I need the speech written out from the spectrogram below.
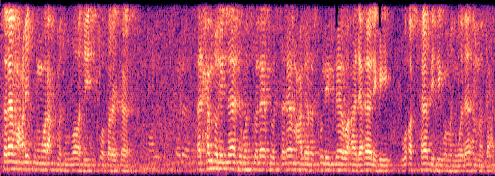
السلام عليكم ورحمة الله وبركاته الحمد لله والصلاة والسلام على رسول الله وعلى آله وأصحابه ومن ولا أما بعد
